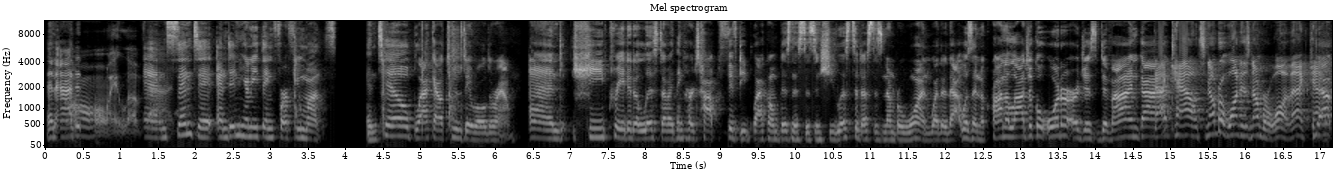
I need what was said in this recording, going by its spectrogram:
and added Oh, I love that. and sent it and didn't hear anything for a few months until Blackout Tuesday rolled around. And she created a list of, I think, her top 50 Black owned businesses. And she listed us as number one, whether that was in a chronological order or just divine guide. That counts. Number one is number one. That counts. Yep,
